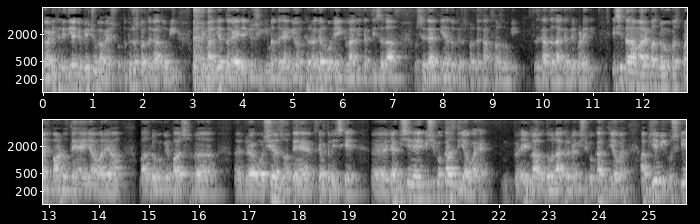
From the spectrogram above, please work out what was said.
गाड़ी खरीदी है कि बेचूँगा मैं इसको तो फिर उस पर जक़ात होगी। उसकी मालियत लगाई जाएगी, उसकी कीमत लगाएँगे और फिर अगर वो एक लाख इकतीस हज़ार उससे जायद किया तो फिर उस पर जक़ात फ़र्ज़ होगी। जक़ात अदा करनी पड़ेगी। इसी तरह हमारे पास लोगों के पास प्राइस बाड होते हैं या हमारे यहाँ बाद लोगों के पास जो है वो शेयर्स होते हैं कंपनीज़ के। या किसी ने किसी को कर्ज दिया हुआ है, एक लाख, दो लाख रुपए किसी को कर्ज दिया हुआ है, अब ये भी उसके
